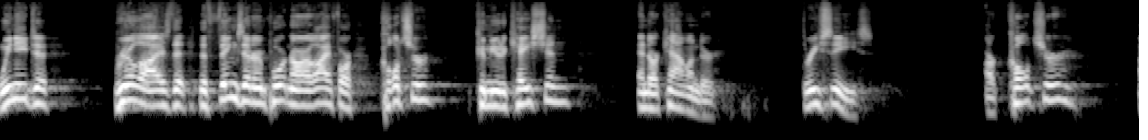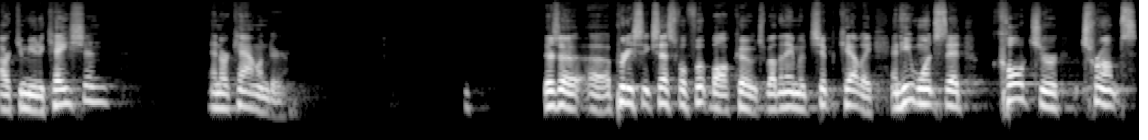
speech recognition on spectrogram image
We need to realize that the things that are important in our life are culture, communication, and our calendar. Three C's our culture, our communication, and our calendar. There's a, a pretty successful football coach by the name of Chip Kelly, and he once said, culture trumps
